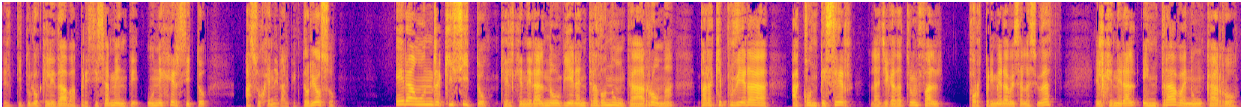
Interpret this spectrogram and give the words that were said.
el título que le daba precisamente un ejército a su general victorioso. Era un requisito que el general no hubiera entrado nunca a Roma para que pudiera acontecer la llegada triunfal por primera vez a la ciudad. El general entraba en un carro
